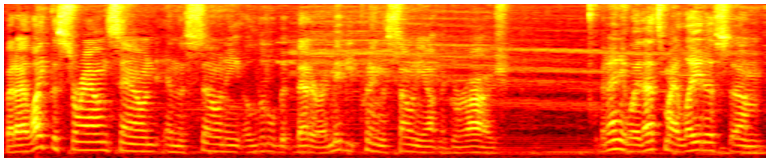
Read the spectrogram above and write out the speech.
But I like the surround sound in the Sony a little bit better. I may be putting the Sony out in the garage. But anyway, that's my latest um,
